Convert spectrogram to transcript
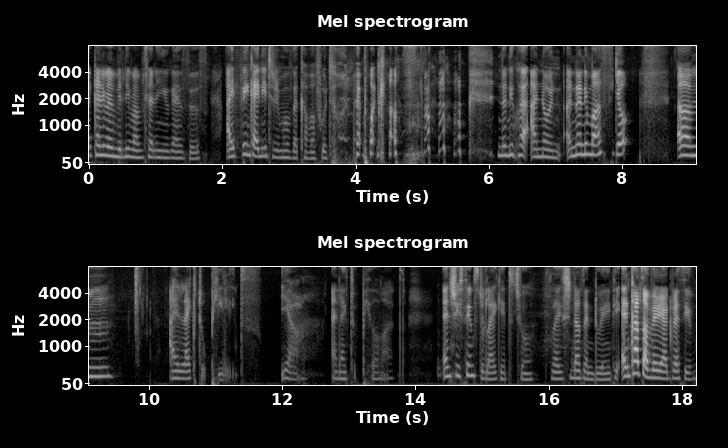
I can't even believe I'm telling you guys this. I think I need to remove the cover photo on my podcast. Ndo nikuwe anon anonymous yo. Um, I like to peel it. Yeah, I like to peel that, and she seems to like it too. Like she doesn't do anything. And cats are very aggressive.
